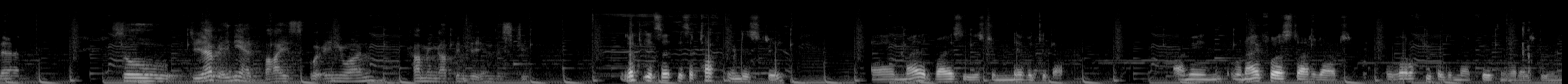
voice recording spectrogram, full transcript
Yeah. So, do you have any advice for anyone coming up in the industry? Look, it's a it's a tough industry, and my advice is to never give up. I mean, when I first started out, a lot of people didn't have faith in what I was doing,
